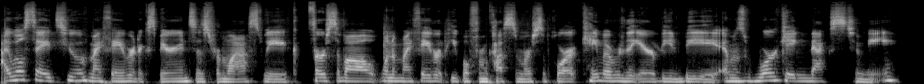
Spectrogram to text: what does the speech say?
I will say two of my favorite experiences from last week. First of all, one of my favorite people from customer support came over to the Airbnb and was working next to me.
